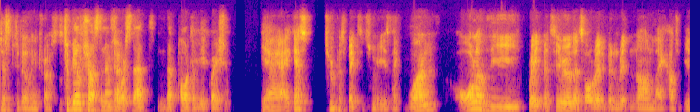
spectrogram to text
just to building trust to build trust and enforce that that part of the equation Yeah, I guess two perspectives for me is like one, all of the great material that's already been written on like how to be a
